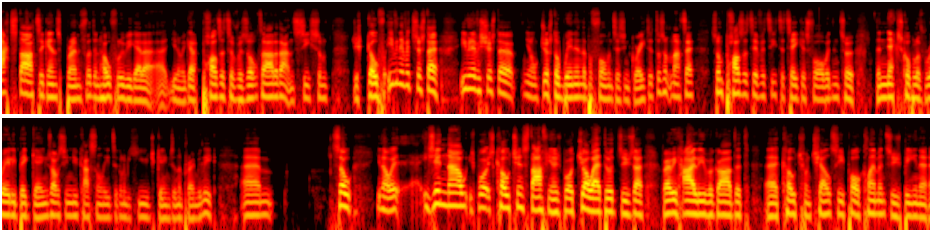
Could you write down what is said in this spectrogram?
that starts against Brentford, and hopefully we get a, a you know we get a positive result out of that and see some just go for even if it's just a even if it's just a you know just a win and the performance isn't great. It doesn't matter. Some positivity to take us forward into the next couple of really big games. Obviously, Newcastle and Leeds are going to be huge games in the Premier League. Um, so you know it, he's in now. He's brought his coaching staff. You know he's brought Joe Edwards, who's a very highly regarded uh, coach from Chelsea. Paul Clements, who's been a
